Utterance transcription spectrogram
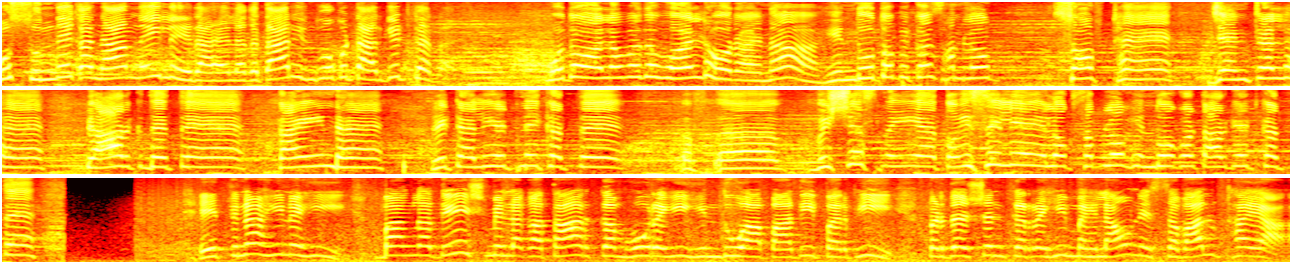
वो सुनने का नाम नहीं ले रहा है। लगातार हिंदुओं को टारगेट कर रहा है। वो तो ऑल ओवर द वर्ल्ड हो रहा है ना। हिंदू तो बिकॉज़ हम लोग सॉफ्ट हैं जेंटल हैं प्यार देते हैं काइंड हैं रिटेलिएट नहीं करते विशेष नहीं है तो इसीलिए ये लोग सब लोग हिंदुओं को टारगेट करते हैं। इतना ही नहीं बांग्लादेश में लगातार कम हो रही हिंदू आबादी पर भी प्रदर्शन कर रही महिलाओं ने सवाल उठाया।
